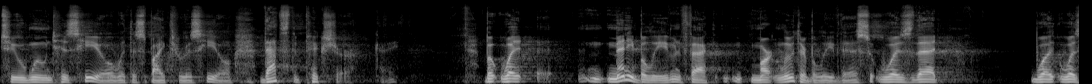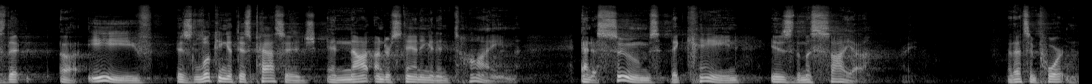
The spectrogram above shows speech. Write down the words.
to wound his heel with the spike through his heel. That's the picture, okay? But what many believe, in fact, Martin Luther believed this, was that was, that uh, Eve is looking at this passage and not understanding it in time and assumes that Cain is the Messiah. Now that's important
